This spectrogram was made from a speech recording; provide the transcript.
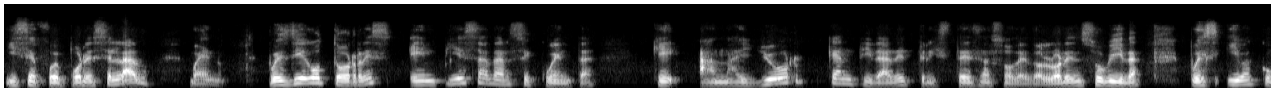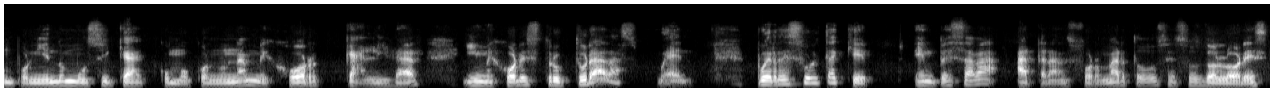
y se fue por ese lado. Bueno, pues Diego Torres empieza a darse cuenta que a mayor cantidad de tristezas o de dolor en su vida, pues iba componiendo música como con una mejor calidad y mejor estructuradas. Bueno, pues resulta que empezaba a transformar todos esos dolores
